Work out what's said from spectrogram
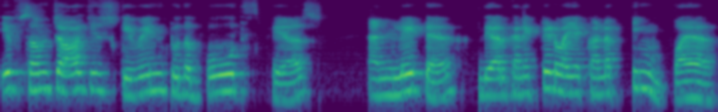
if some charge is given to the both spheres and later they are connected by a conducting wire.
